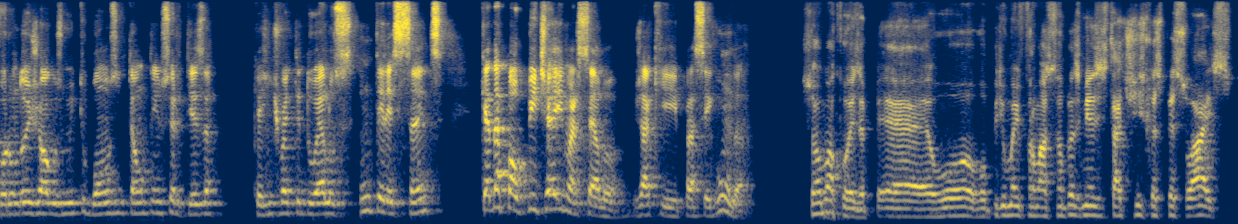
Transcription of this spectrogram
Foram dois jogos muito bons, então tenho certeza que a gente vai ter duelos interessantes. Quer dar palpite aí, Marcelo, já que para segunda? Só uma coisa, é, eu vou, vou pedir uma informação para as minhas estatísticas pessoais.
